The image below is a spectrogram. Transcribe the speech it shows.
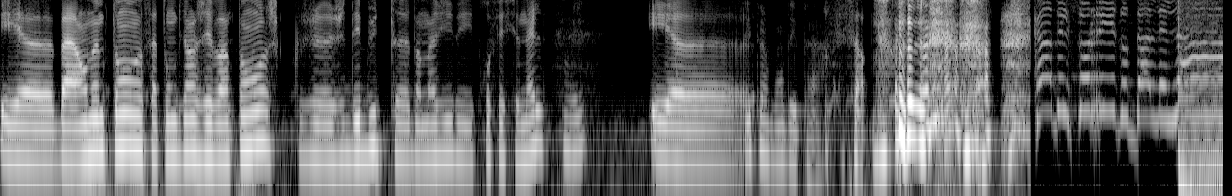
Et euh, bah, en même temps, ça tombe bien, j'ai 20 ans, je, je- je débute dans ma vie professionnelle. Oui. Et euh, C'est un bon départ. c'est ça.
